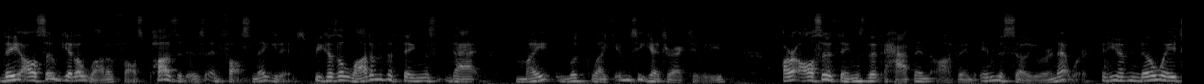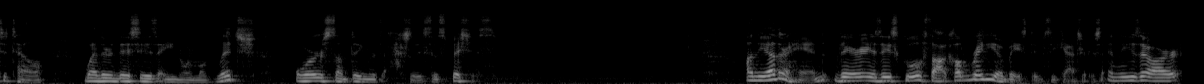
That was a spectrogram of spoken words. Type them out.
They also get a lot of false positives and false negatives because a lot of the things that might look like IMSI catcher activity are also things that happen often in the cellular network, and you have no way to tell whether this is a normal glitch or something that's actually suspicious. On the other hand, there is a school of thought called radio based IMSI catchers, and these are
